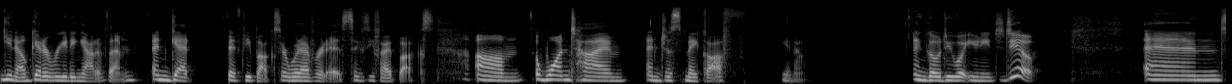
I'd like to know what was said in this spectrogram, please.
you know get a reading out of them and get 50 bucks or whatever it is 65 bucks um, one time and just make off you know and go do what you need to do and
